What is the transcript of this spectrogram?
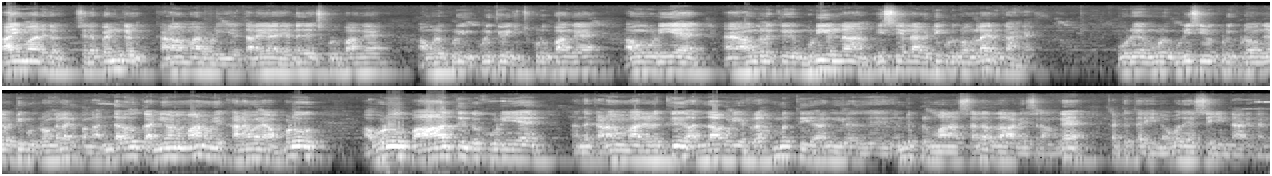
தாய்மார்கள் சில பெண்கள் கணவன்மாருடைய தலையை எண்ணெய் தேய்ச்சி கொடுப்பாங்க அவங்களுக்கு குளி குளிக்க வச்சு கொடுப்பாங்க அவங்களுடைய அவங்களுக்கு முடியெல்லாம் மீசையெல்லாம் வெட்டி கொடுக்குறவங்களாம் இருக்காங்க. உடைய முடி குடிக்கிறவங்க சீவி கொடுக்குறவங்க வெட்டி கொடுக்குறவங்கலாம் இருப்பாங்க. அந்த அளவுக்கு அந்யோனமான நம்முடைய கணவரை அவ்வளோ அவ்வளோ பார்த்து இருக்கக்கூடிய அந்த கணவன்மார்களுக்கு அல்லாஹுடைய ரஹ்மத்து இறங்குகிறது என்று பெருமானா சல அல்லாஹா வஸல்லம் அவங்க உபதேசம் செய்கின்றார்கள்.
